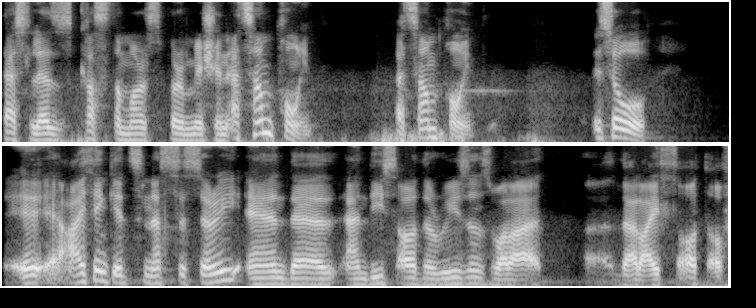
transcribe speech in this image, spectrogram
Tesla's customers permission at some point. At some point, so eh, I think it's necessary, and uh, and these are the reasons what I, that I thought of.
